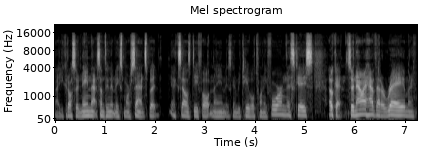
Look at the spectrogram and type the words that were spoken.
Uh, you could also name that something that makes more sense, but Excel's default name is going to be table 24 in this case. Okay, so now I have that array. I'm going to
